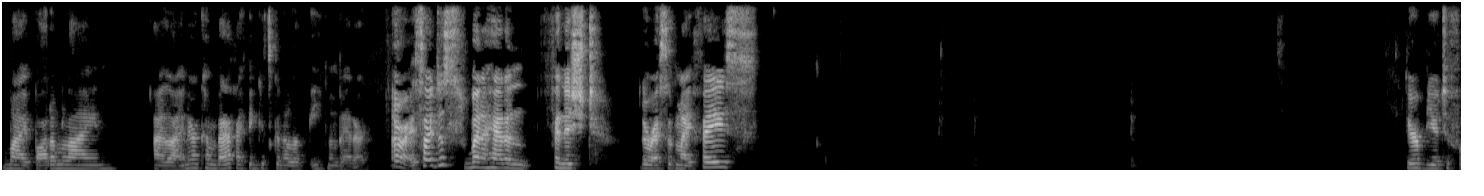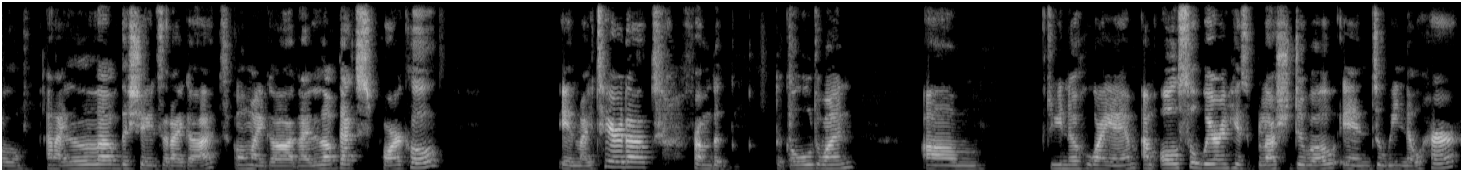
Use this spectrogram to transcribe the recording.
my bottom line eyeliner and come back. I think it's going to look even better. All right, so I just went ahead and finished the rest of my face. They're beautiful. And I love the shades that I got. Oh my God. I love that sparkle in my tear duct from the, the gold one. Um, do you know who I am? I'm also wearing his blush duo in Do We Know Her?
